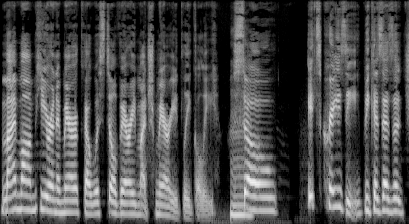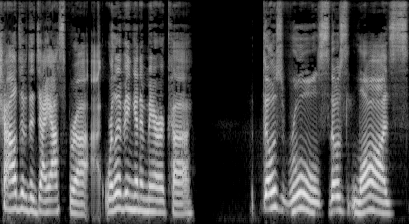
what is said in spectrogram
My mom here in America was still very much married legally. Mm. So it's crazy because as a child of the diaspora, we're living in America. Those rules, those laws,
